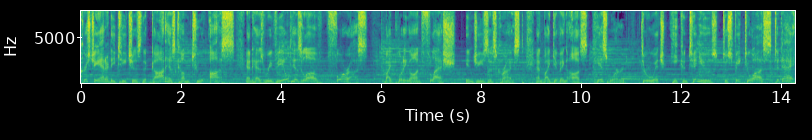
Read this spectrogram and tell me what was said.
Christianity teaches that God has come to us and has revealed His love for us by putting on flesh in Jesus Christ and by giving us His Word through which He continues to speak to us today.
